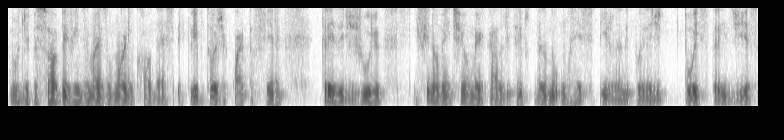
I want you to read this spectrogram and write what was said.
Bom dia pessoal, bem-vindos a mais um Morning Call da SP Cripto. Hoje é quarta-feira, 13 de julho, e finalmente é o mercado de cripto dando um respiro, né? Depois de dois, três dias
